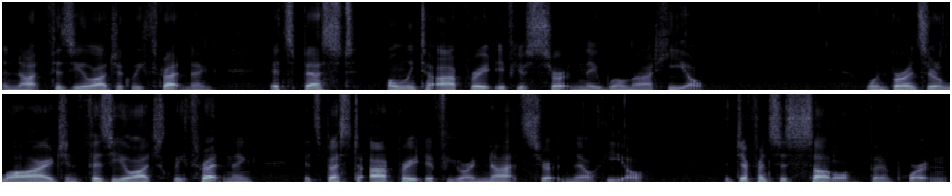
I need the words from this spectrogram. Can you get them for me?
and not physiologically threatening, it's best only to operate if you're certain they will not heal. When burns are large and physiologically threatening, it's best to operate if you are not certain they'll heal. The difference is subtle but important.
